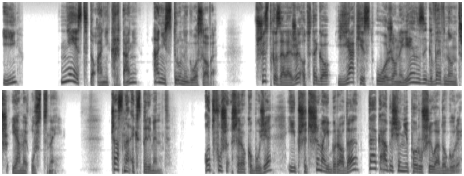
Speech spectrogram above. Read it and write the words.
I? Nie jest to ani krtań, ani struny głosowe. Wszystko zależy od tego, jak jest ułożony język wewnątrz jamy ustnej. Czas na eksperyment. Otwórz szeroko buzię i przytrzymaj brodę tak, aby się nie poruszyła do góry.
